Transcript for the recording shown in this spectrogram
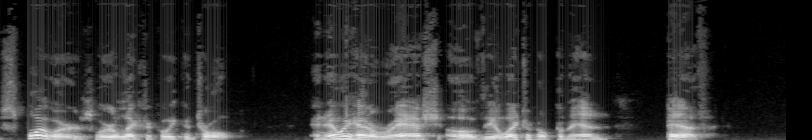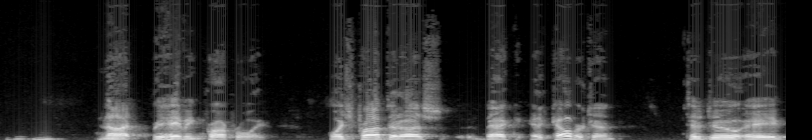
spoilers were electrically controlled. And then we had a rash of the electrical command path not behaving properly, which prompted us back at Calverton to do a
